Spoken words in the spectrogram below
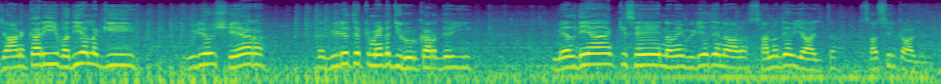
ਜਾਣਕਾਰੀ ਵਧੀਆ ਲੱਗੀ, ਵੀਡੀਓ ਸ਼ੇਅਰ ਤੇ ਵੀਡੀਓ ਤੇ ਕਮੈਂਟ ਜ਼ਰੂਰ ਕਰ ਦਿਓ ਜੀ। ਮਿਲਦੇ ਹਾਂ ਕਿਸੇ ਨਵੇਂ ਵੀਡੀਓ ਦੇ ਨਾਲ। ਸਾਨੂੰ ਦਿਓ ਇਜਾਜ਼ਤ। ਸਤਿ ਸ਼੍ਰੀ ਅਕਾਲ ਜੀ।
